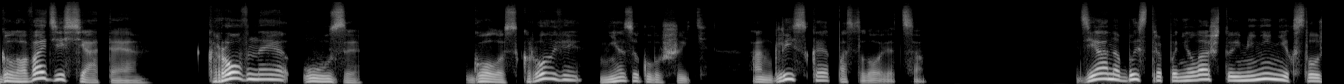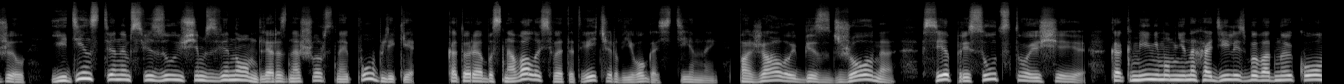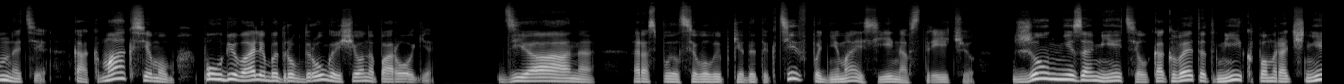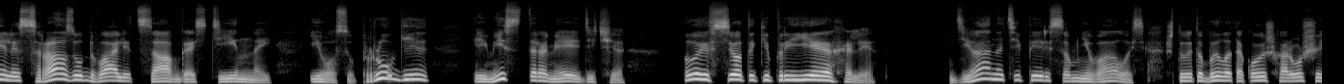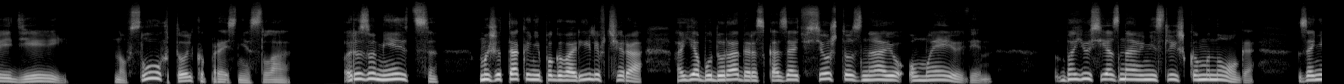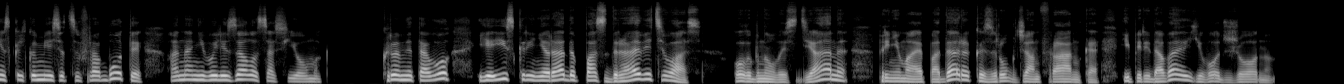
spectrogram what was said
Глава десятая. Кровные узы. Голос крови не заглушить. Английская пословица. Диана быстро поняла, что именинник служил единственным связующим звеном для разношерстной публики, которая обосновалась в этот вечер в его гостиной. Пожалуй, без Джона все присутствующие как минимум не находились бы в одной комнате, как максимум поубивали бы друг друга еще на пороге. «Диана!» — расплылся в улыбке детектив, поднимаясь ей навстречу. Джон не заметил, как в этот миг помрачнели сразу два лица в гостиной — его супруги и мистера Медичи — «Вы все-таки приехали!» Диана теперь сомневалась, что это было такой уж хорошей идеей, но вслух только произнесла. «Разумеется, мы же так и не поговорили вчера, а я буду рада рассказать все, что знаю о Мэйвин. Боюсь, я знаю не слишком много. За несколько месяцев работы она не вылезала со съемок. Кроме того, я искренне рада поздравить вас —— улыбнулась Диана, принимая подарок из рук Джан Франко и передавая его Джону.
